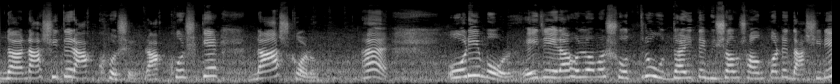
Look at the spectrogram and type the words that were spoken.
না- নাসিতে রাক্ষসে, রাক্ষসকে নাশ করো। হ্যাঁ ওরি মোর এই যে এরা হলো আমার শত্রু, উদ্ধারিতে বিষম সংকটে দাসিরে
